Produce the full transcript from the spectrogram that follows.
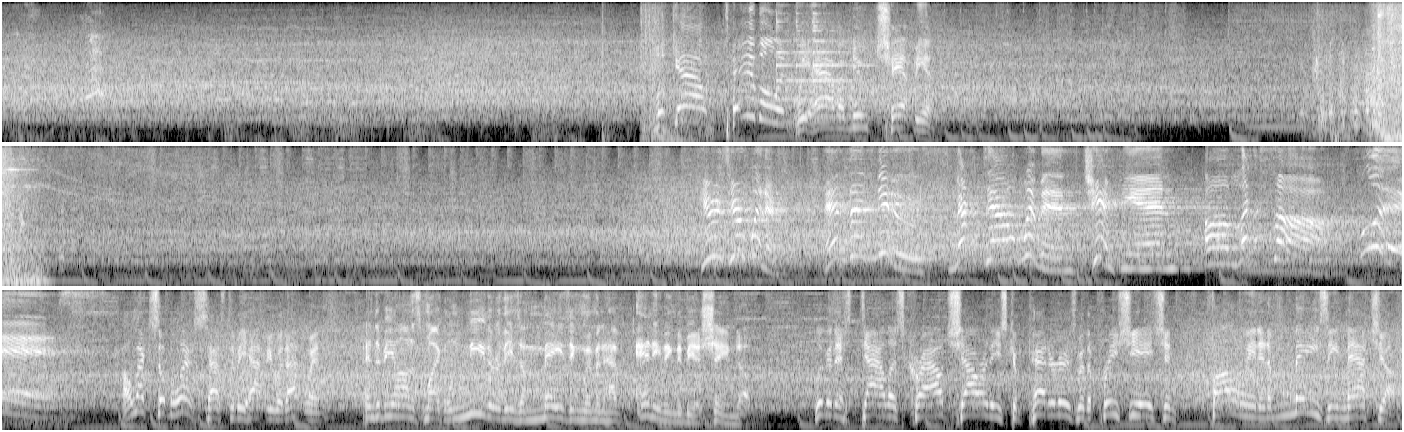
Look out, table, and we have a new champion. Alexa Bliss has to be happy with that win. And to be honest, Michael, neither of these amazing women have anything to be ashamed of. Look at this Dallas crowd shower these competitors with appreciation following an amazing matchup.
